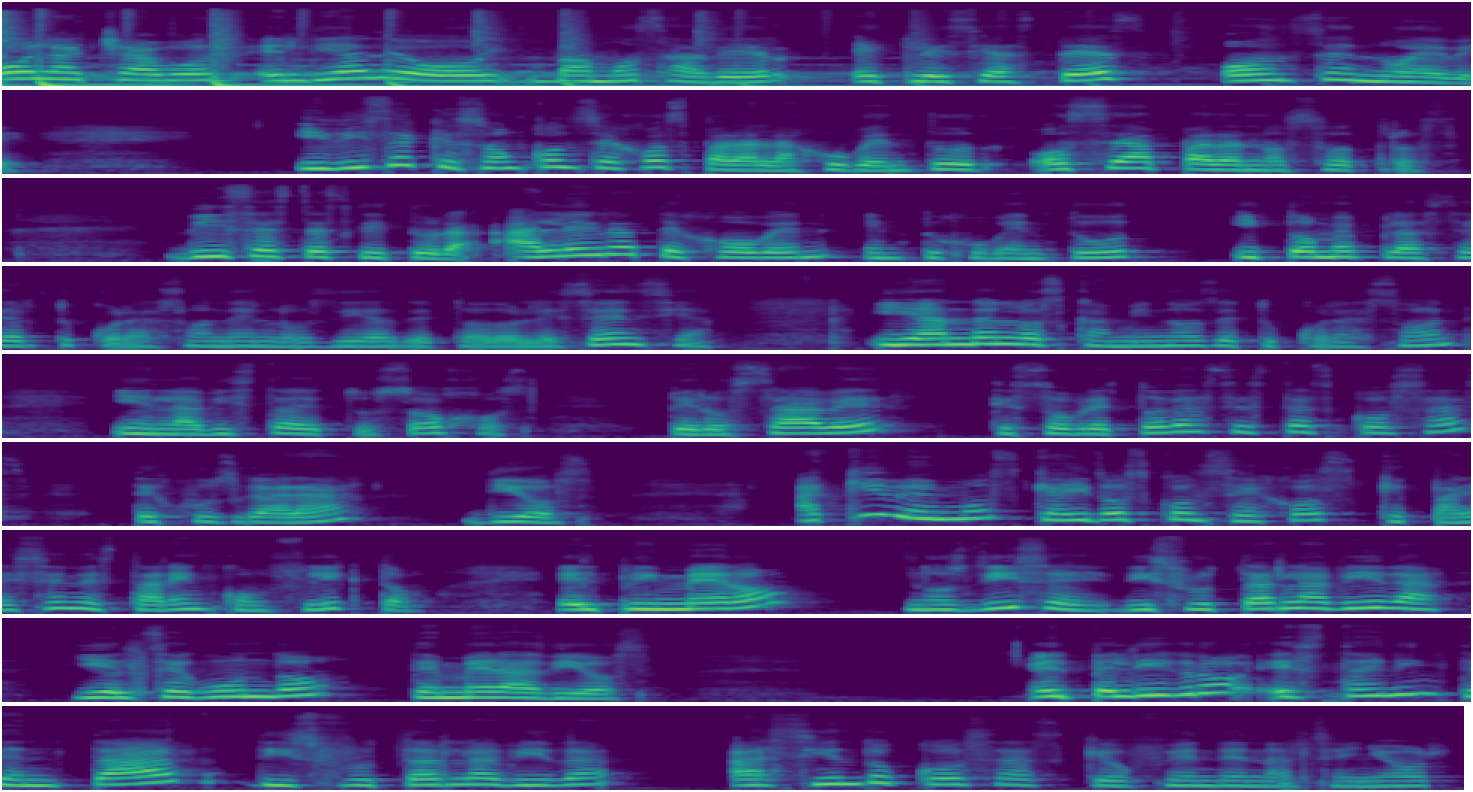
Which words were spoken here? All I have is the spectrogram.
Hola chavos, el día de hoy vamos a ver Eclesiastés 11.9 y dice que son consejos para la juventud, o sea, para nosotros. Dice esta escritura, alégrate joven en tu juventud y tome placer tu corazón en los días de tu adolescencia y anda en los caminos de tu corazón y en la vista de tus ojos, pero sabes que sobre todas estas cosas te juzgará Dios Aquí vemos que hay dos consejos que parecen estar en conflicto. El primero nos dice disfrutar la vida y el segundo temer a Dios. El peligro está en intentar disfrutar la vida haciendo cosas que ofenden al Señor.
